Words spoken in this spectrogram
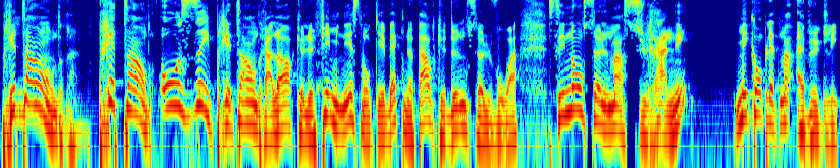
Prétendre, prétendre, oser prétendre alors que le féminisme au Québec ne parle que d'une seule voix, c'est non seulement suranné, mais complètement aveuglé.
